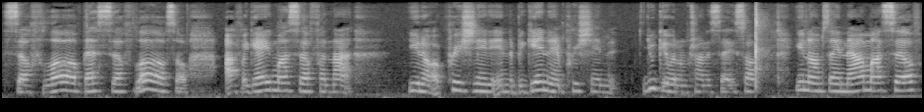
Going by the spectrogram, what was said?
self-love, that's self-love. So I forgave myself for not, you know, appreciating it in the beginning, appreciating it. You get what I'm trying to say. So, you know what I'm saying? Now myself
